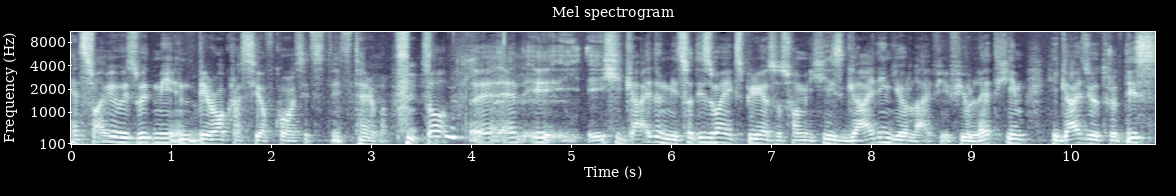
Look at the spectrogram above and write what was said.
And Swami was with me in bureaucracy, of course, it's, it's terrible. so, uh, and he, he guided me. So, this is my experience with Swami. He's guiding your life. If you let him, he guides you through this,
